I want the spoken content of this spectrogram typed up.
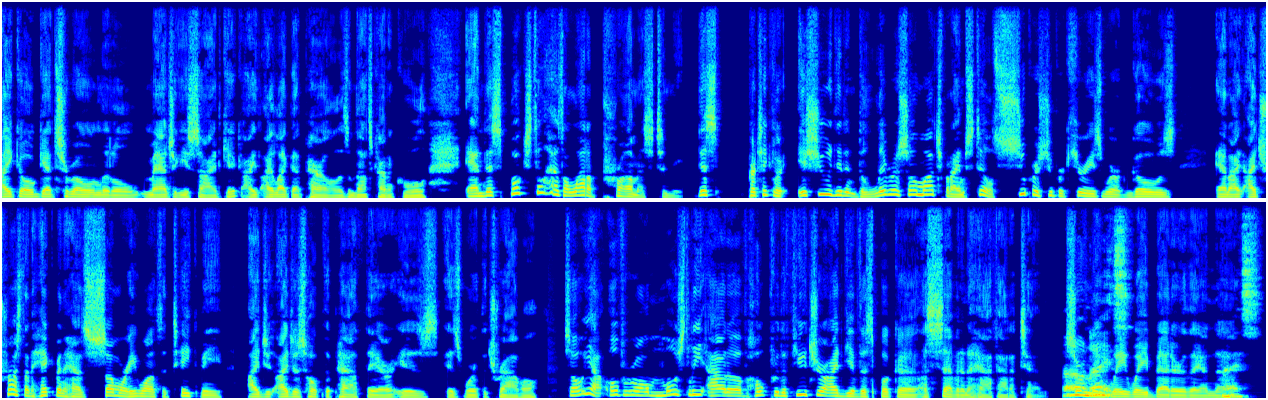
Aiko gets her own little magicy sidekick. I, I like that parallelism. That's kind of cool. And this book still has a lot of promise to me. This particular issue didn't deliver so much, but I'm still super, super curious where it goes and I, I, trust that Hickman has somewhere he wants to take me. I, ju- I just hope the path there is is worth the travel. So yeah, overall, mostly out of hope for the future, I'd give this book a, a seven and a half out of ten. Oh, Certainly, nice. way way better than uh, nice.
